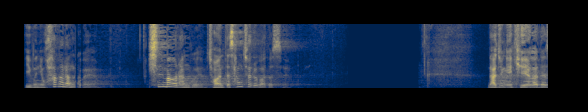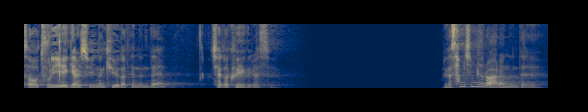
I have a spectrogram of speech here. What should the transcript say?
이분이 화가 난 거예요. 실망을 한 거예요. 저한테 상처를 받았어요. 나중에 기회가 돼서 둘이 얘기할 수 있는 기회가 됐는데 제가 그 얘기를 했어요. 우리가 30년을 알았는데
